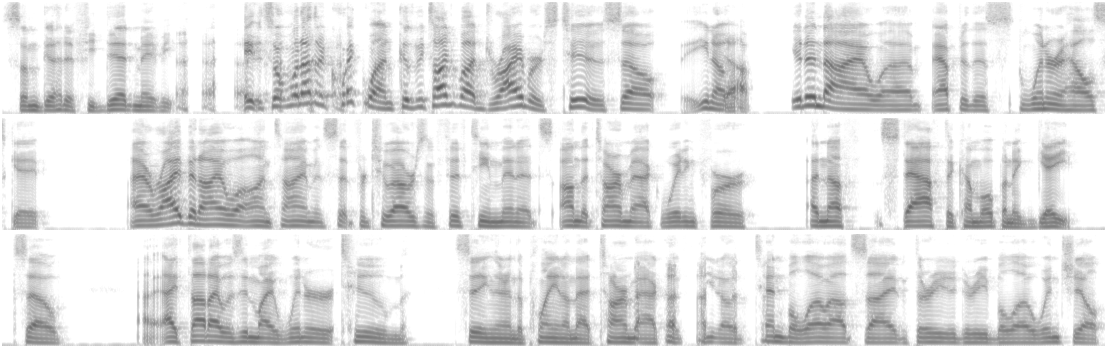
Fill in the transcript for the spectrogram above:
some good if he did, maybe. so one other quick one because we talked about drivers too. So you know, yeah. get into Iowa after this winter hellscape I arrived in Iowa on time and sit for two hours and 15 minutes on the tarmac waiting for enough staff to come open a gate. So I, I thought I was in my winter tomb sitting there in the plane on that tarmac with, you know, 10 below outside, 30 degree below wind chill,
